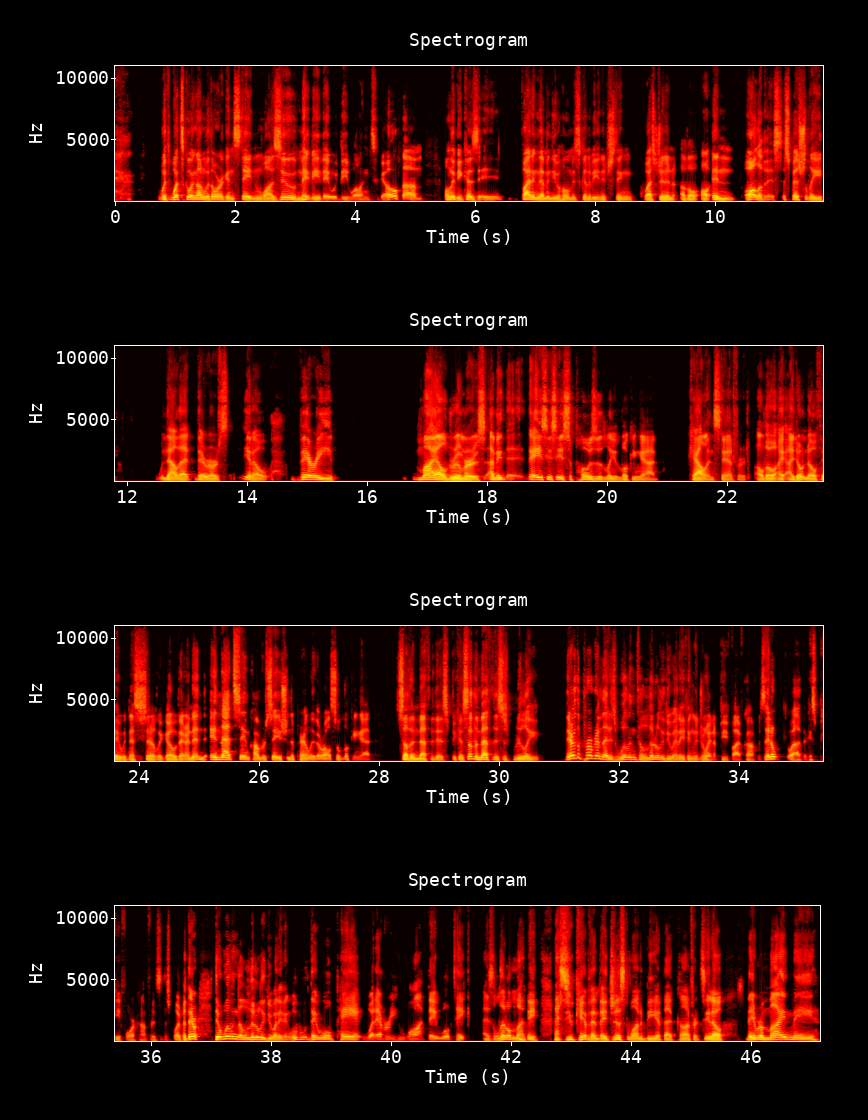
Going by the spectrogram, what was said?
with what's going on with Oregon State and Wazoo, maybe they would be willing to go. Um, only because it, finding them a new home is going to be an interesting question in, of all, in all of this, especially now that there are you know very mild rumors. I mean, the ACC is supposedly looking at Cal and Stanford, although I, I don't know if they would necessarily go there. And then in that same conversation, apparently they're also looking at Southern Methodist because Southern Methodist is really they're the program that is willing to literally do anything to join a P5 conference. They don't, well, I guess P4 conference at this point, but they're they're willing to literally do anything. They will pay whatever you want. They will take as little money as you give them. They just want to be at that conference. You know, they remind me,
